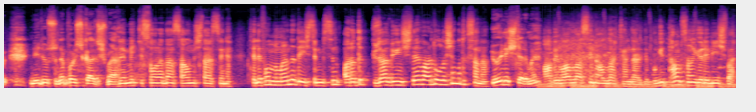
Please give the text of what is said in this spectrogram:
ne diyorsun ne polisi kardeşim ya? Demek ki sonradan salmışlar seni. Telefon numaranı da değiştirmişsin. Aradık güzel düğün işleri vardı ulaşamadık sana. Düğün işleri mi? Abi vallahi seni Allah gönderdi. Bugün tam sana göre bir iş var.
